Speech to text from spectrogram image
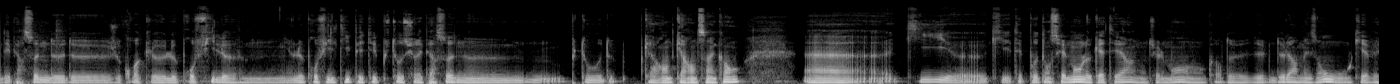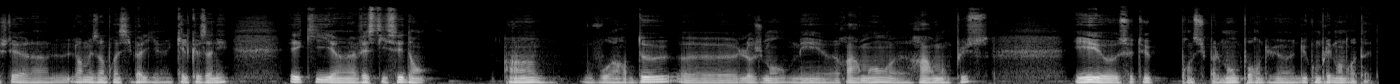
des personnes de, de, je crois que le, profil le profil type était plutôt sur les personnes plutôt de 40-45 ans qui qui étaient potentiellement locataires éventuellement encore de, de, de leur maison ou qui avaient acheté leur maison principale il y a quelques années et qui investissaient dans un voire deux euh, logements, mais euh, rarement, euh, rarement plus. Et c'était principalement pour du, du, complément de retraite.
